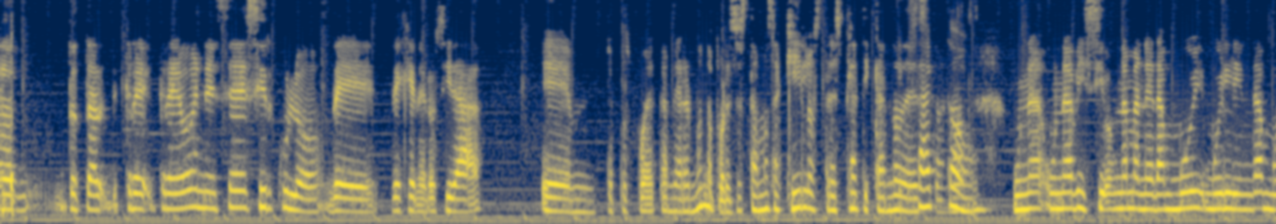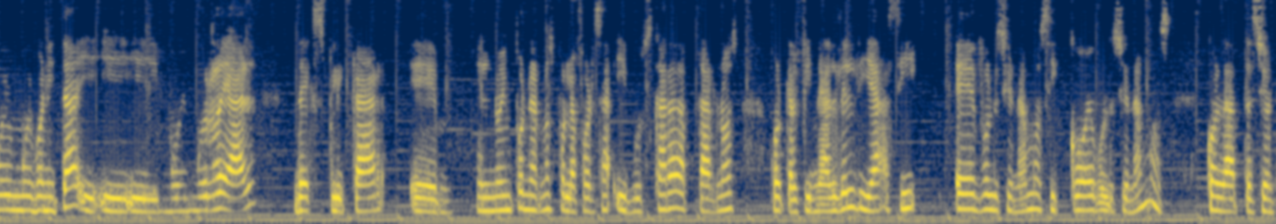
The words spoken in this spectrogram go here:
um, total, creo en ese círculo de, de generosidad em, que pues puede cambiar el mundo. Por eso estamos aquí los tres platicando de esto. Una, una visión, una manera muy, muy linda, muy, muy bonita y, muy, muy real de explicar em, el no imponernos por la fuerza y buscar adaptarnos, porque al final del día así evolucionamos y coevolucionamos con la adaptación.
